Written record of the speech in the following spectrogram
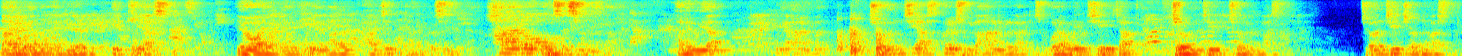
모든 행위를 익히 하시고 내 후에 나를 알지 못하는 것이 하나도 없으십니다. 할렐루야. 우리 하나님은 전지하신 그래서 우리가 하나님을 가리켜서 뭐라고 해요? 시작. 전지 전능하신 전지 전능하신 하나님.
